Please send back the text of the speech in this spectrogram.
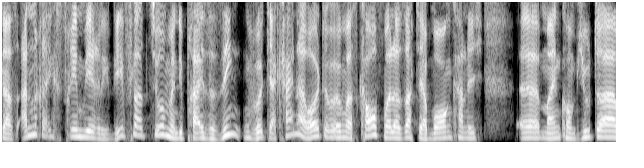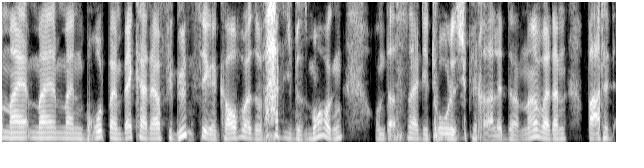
Das andere Extrem wäre die Deflation. Wenn die Preise sinken, wird ja keiner heute irgendwas kaufen, weil er sagt, ja, morgen kann ich äh, meinen Computer, mein, mein, mein Brot beim Bäcker da viel günstiger kaufen, also warte ich bis morgen. Und das ist halt die Todesspirale dann, ne? weil dann wartet,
